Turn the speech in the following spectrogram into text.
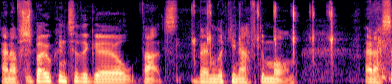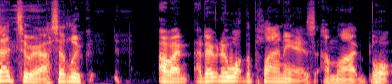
and I've spoken to the girl that's been looking after mum, and I said to her, I said, look. I went, I don't know what the plan is. I'm like, but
